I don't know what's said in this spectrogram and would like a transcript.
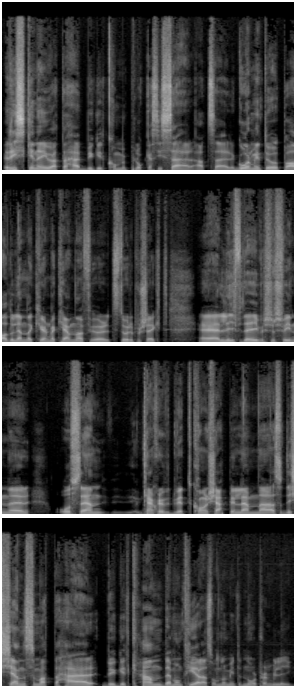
risken är ju att det här bygget kommer plockas isär. Att så här, går de inte upp, ja då lämnar Kieran McKenna för ett större projekt. Uh, Leif Davis försvinner och sen kanske du vet, Conor Chaplin lämnar. Alltså det känns som att det här bygget kan demonteras om de inte når Premier League.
